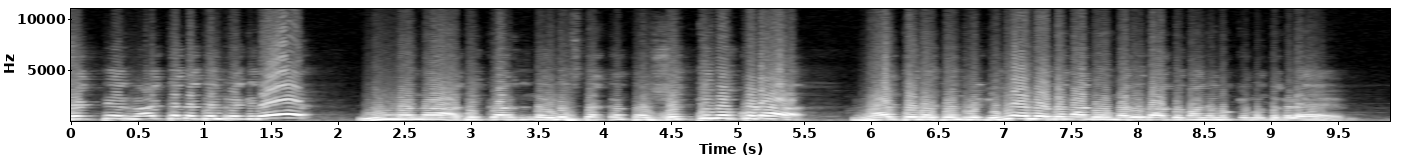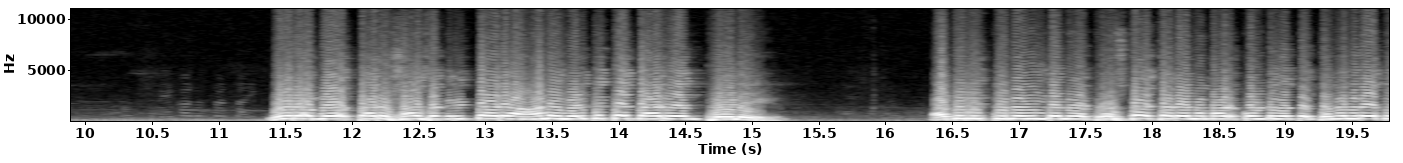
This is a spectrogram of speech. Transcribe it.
ಶಕ್ತಿ ರಾಜ್ಯದ ಜನರಿಗಿದೆ. ನಿಮ್ಮನ್ನ ಅಧಿಕಾರದಿಂದ ಇಳಿಸ್ತಕ್ಕಂತ ಶಕ್ತಿನೂ ಕೂಡ ರಾಜ್ಯದ ಜನರಿಗೆ ಇದೆ ಅನ್ನೋದನ್ನ ನೀವು ಮರಿಬಾರ್ದು ಮಾನ್ಯ ಮುಖ್ಯಮಂತ್ರಿಗಳೇ. ನೂರ ಮೂವತ್ತಾರು ಶಾಸಕರಿದ್ದಾರೆ, ಆನೆ ನಡೆದಿದ್ದಾರೆ ಅಂತ ಹೇಳಿ ಅಭಿವೃದ್ಧಿನೂ ಇಲ್ಲದೆ ಭ್ರಷ್ಟಾಚಾರವನ್ನು ಮಾಡಿಕೊಂಡು ಇವತ್ತು ಜನವಿರೋಧಿ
